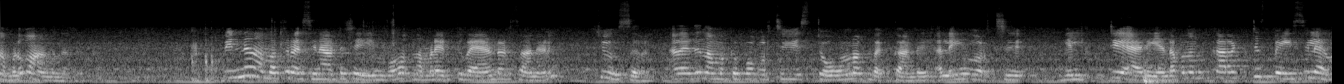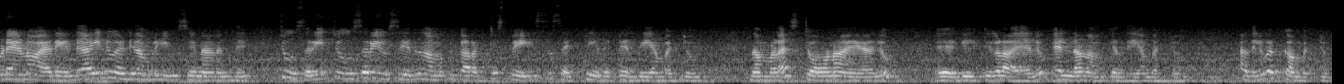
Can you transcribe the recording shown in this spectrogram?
നമ്മൾ വാങ്ങുന്നത്. പിന്നെ നമുക്ക് റെസിനാർട്ട് ചെയ്യുമ്പോൾ നമ്മളെടുത്ത് വേണ്ട ഒരു സാധനമാണ് ഫ്യൂസർ അതായത് നമുക്കിപ്പോൾ കുറച്ച് സ്റ്റോണൊക്കെ വെക്കാണ്ട് അല്ലെങ്കിൽ കുറച്ച് ഗിൽറ്റ് ആഡ് ചെയ്യേണ്ട. അപ്പോൾ നമുക്ക് കറക്റ്റ് സ്പേസിൽ എവിടെയാണോ ആഡ് ചെയ്യേണ്ടത് അതിന് വേണ്ടി നമ്മൾ യൂസ് ചെയ്യുന്നതാണ് എന്ത്? ചൂസർ ഈ ചൂസർ യൂസ് ചെയ്ത് നമുക്ക് കറക്റ്റ് സ്പേസ് സെറ്റ് ചെയ്തിട്ട് എന്ത് ചെയ്യാൻ പറ്റും? നമ്മളെ സ്റ്റോൺ ആയാലും ഗിൽറ്റുകളായാലും എല്ലാം നമുക്ക് എന്ത് ചെയ്യാൻ പറ്റും? അതിൽ വെക്കാൻ പറ്റും.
